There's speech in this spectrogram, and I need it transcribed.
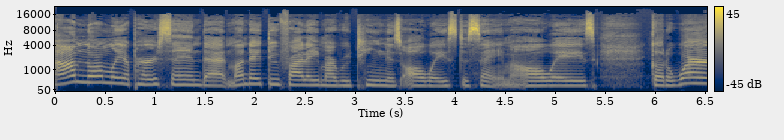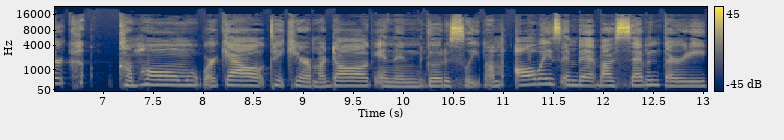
I'm normally a person that Monday through Friday, my routine is always the same. I always go to work, come home, work out, take care of my dog, and then go to sleep. I'm always in bed by 7:30.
